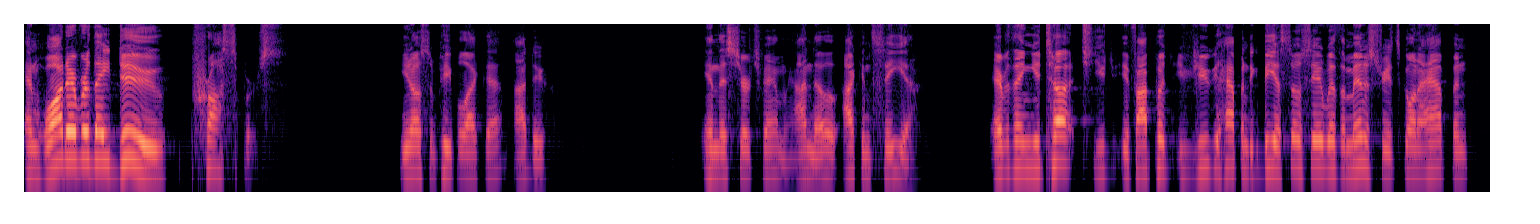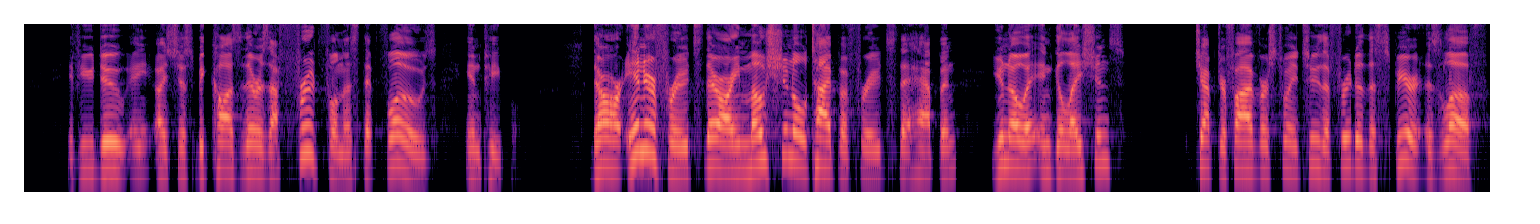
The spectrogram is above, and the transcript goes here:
And whatever they do prospers. You know some people like that? I do. In this church family. I know, I can see you. Everything you touch, you, if I put, if you happen to be associated with a ministry, it's going to happen. If you do, eh, it's just because there is a fruitfulness that flows in people. There are inner fruits, there are emotional type of fruits that happen. You know it in Galatians chapter 5 verse 22, the fruit of the spirit is love.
